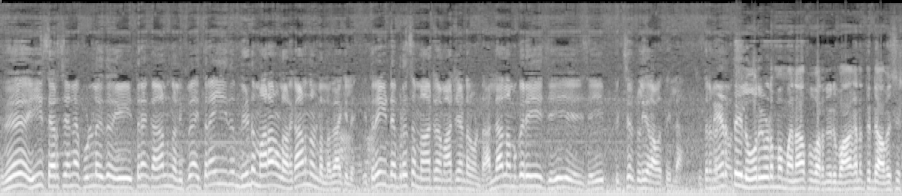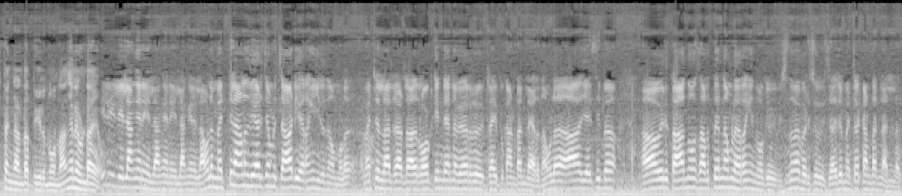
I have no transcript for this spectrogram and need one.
ഇത് ഈ സെർച്ച് തന്നെ ഫുള്ള് ഇത് ഇത്രയും കാണുന്നുള്ളൂ ഇപ്പൊ ഇത്രയും ഇത് വീണ്ടും മാറാനുള്ളതാണ്. കാണുന്നുണ്ടല്ലോ ബാക്കിൽ ഇത്രയും ഈ ഡെബ്രസ് മാറ്റ മാറ്റേണ്ടതുണ്ട്. അല്ലാതെ നമുക്കൊരു ഈ- പിക്ചർ ക്ലിയർ ആവത്തില്ല. നേരത്തെ ലോറി ഉടമ മനാഫ് പറഞ്ഞു ഒരു വാഹനത്തിന്റെ അവശിഷ്ടം കണ്ടെത്തിയിരുന്നു അങ്ങനെ ഉണ്ടായോ? ഇല്ല ഇല്ല ഇല്ല അങ്ങനെയില്ല അങ്ങനെയില്ല അങ്ങനെയില്ല നമ്മൾ മെറ്റലാണെന്ന് വിചാരിച്ച് നമ്മൾ ചാടി ഇറങ്ങിയിരുന്നു നമ്മൾ മെറ്റല്ല റോക്കിന്റെ തന്നെ വേറൊരു ടൈപ്പ് കണ്ടന്റ് ആയിരുന്നു. നമ്മൾ ആ ജെ സി ആ ഒരു താഴ്ന്ന സ്ഥലത്ത് തന്നെ നമ്മൾ ഇറങ്ങി നോക്കി. വിശദമായി പരിശോധിച്ചു. അതൊരു മെറ്റൽ കണ്ടന്റ് അല്ലത്.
